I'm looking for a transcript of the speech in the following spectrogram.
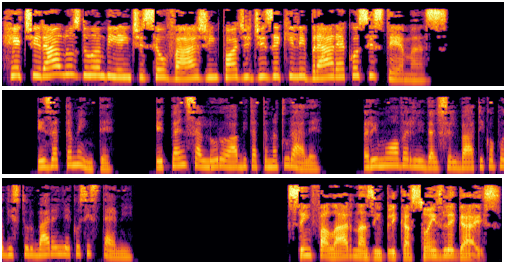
Retirá-los do ambiente selvagem pode desequilibrar ecossistemas. Esattamente. E pensa al loro habitat naturale. Rimuoverli dal selvatico può disturbare gli ecosistemi. Sem falar nas implicações legais.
